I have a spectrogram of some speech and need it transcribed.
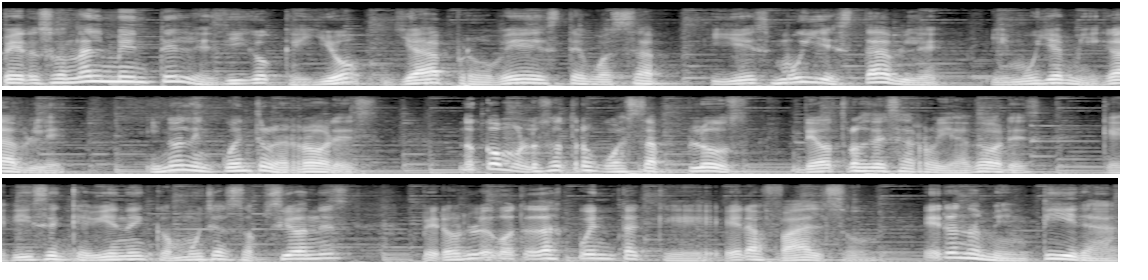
Personalmente les digo que yo ya probé este WhatsApp y es muy estable y muy amigable y no le encuentro errores, no como los otros WhatsApp Plus de otros desarrolladores que dicen que vienen con muchas opciones pero luego te das cuenta que era falso, era una mentira,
